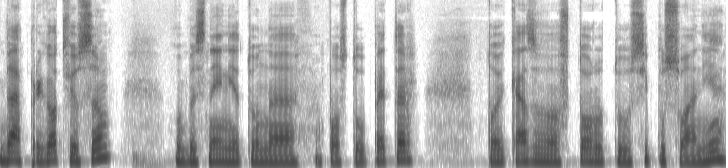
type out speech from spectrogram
Да, приготвил съм обяснението на апостол Петър. Той казва във второто си послание,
